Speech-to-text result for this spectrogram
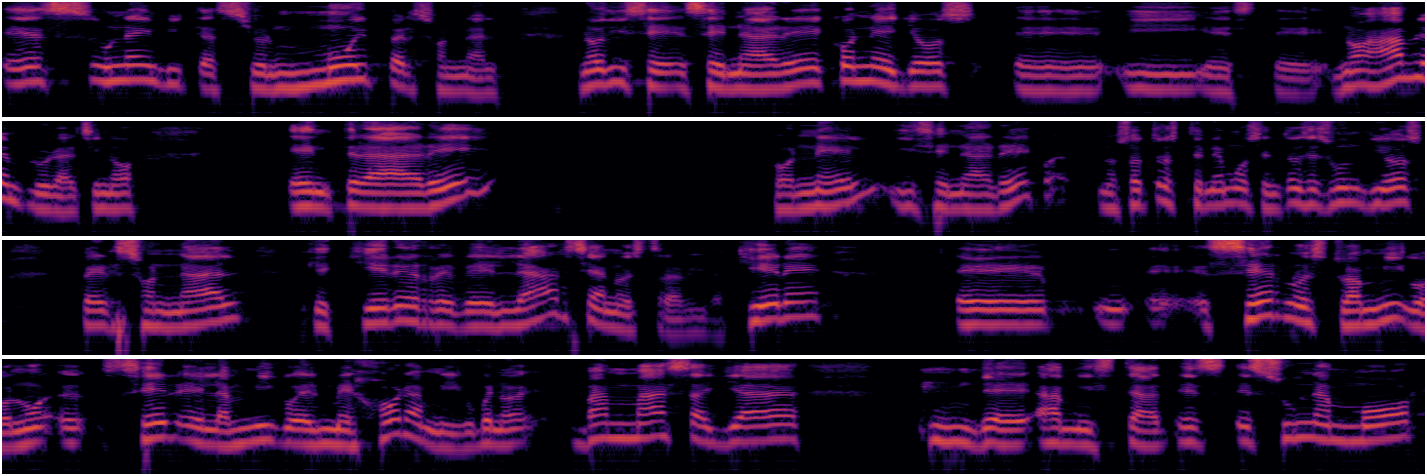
es una invitación muy personal. No dice cenaré con ellos y este, no habla en plural, sino entraré con Él y cenaré. Nosotros tenemos entonces un Dios personal que quiere revelarse a nuestra vida, quiere eh, eh, ser nuestro amigo, eh, ser el amigo, el mejor amigo. Bueno, va más allá de amistad, es, es un amor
